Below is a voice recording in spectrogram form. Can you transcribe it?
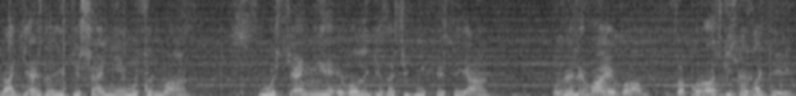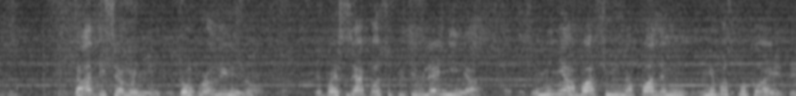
надежда і утішення мусульман, смущення і великий защитник християн. Повеліваю вам, запорозькі козаки, здатися мені добровільно і без всякого сопротивлення і мене вашими нападами не поспокоїти.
